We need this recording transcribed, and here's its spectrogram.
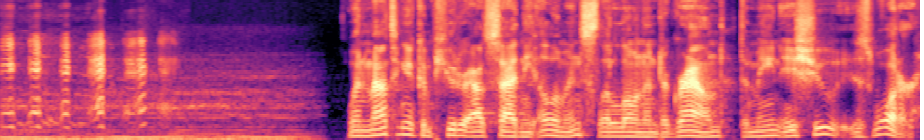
When mounting a computer outside in the elements, let alone underground, the main issue is water.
